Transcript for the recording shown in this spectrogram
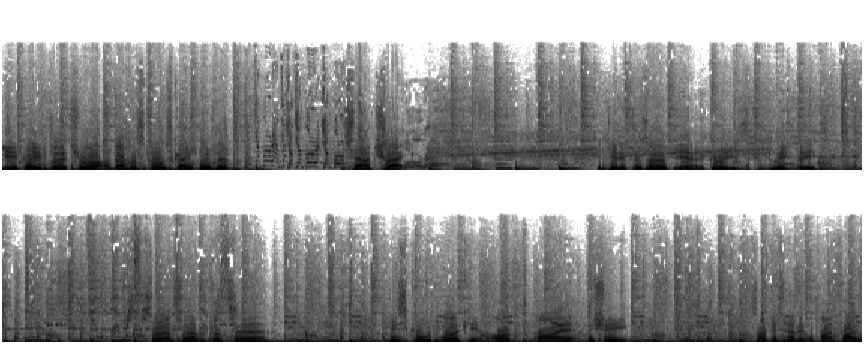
Completely agreed, Virtua. Another sports game with an soundtrack. It didn't deserve, yeah, agreed, completely. Sorry, I still haven't got uh, Discord working on my machine, so I just have it on my phone.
